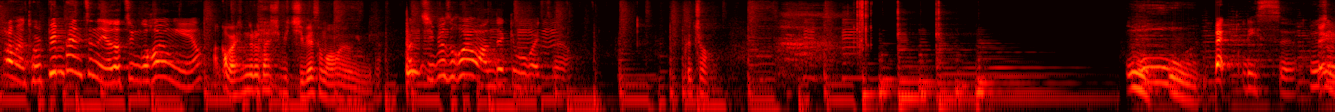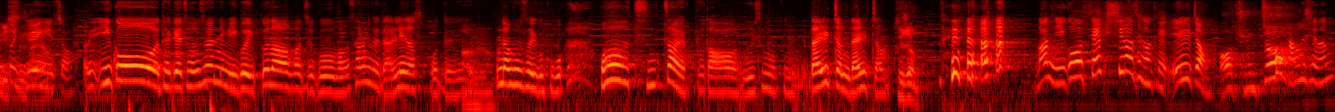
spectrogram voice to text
그러면 dolphin pants는 여자친구 허용이에요? 아까 말씀드렸다시피 집에서만 허용입니다. 집에서 허용 안 될 게 뭐가 있어요? 그쵸? 오, 오. backless. 요즘 또 backless인가요? 유행이죠. 어, 이거 되게 전수현님이 이거 입고 나와가지고 막 사람들이 난리 났었거든. 아? 나 그래서 이거 보고 와 진짜 예쁘다 이렇게 생각했는데 나 1점 나 1점. 9점. 난 이거 섹시라 생각해. 1점. 아 진짜? 당신은?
